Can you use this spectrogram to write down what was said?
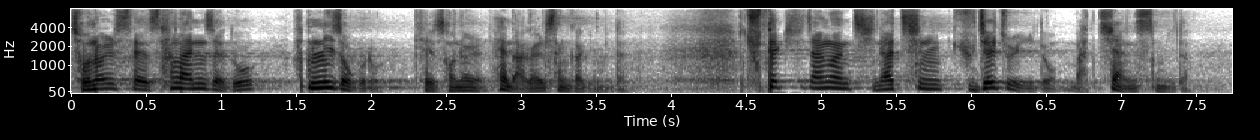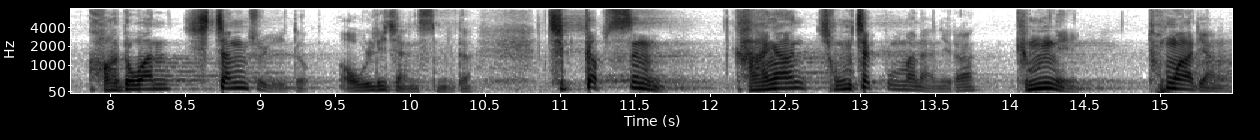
전월세 상한제도 합리적으로 개선을 해 나갈 생각입니다. 주택 시장은 지나친 규제주의도 맞지 않습니다. 과도한 시장주의도 어울리지 않습니다. 집값은 강한 정책뿐만 아니라 금리, 통화량,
